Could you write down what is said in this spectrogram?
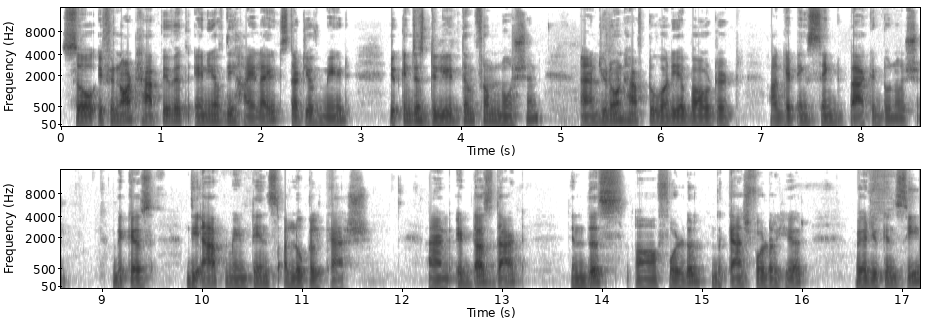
So if you're not happy with any of the highlights that you've made you can just delete them from Notion and you don't have to worry about it uh, getting synced back into Notion because the app maintains a local cache. And it does that in this uh, folder the cache folder here where you can see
